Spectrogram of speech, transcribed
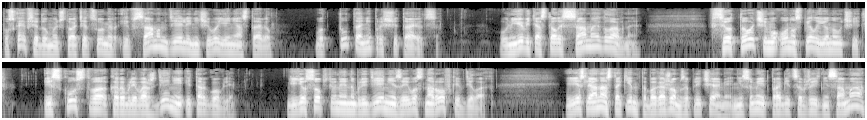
пускай все думают, что отец умер и в самом деле ничего ей не оставил. Вот тут они просчитаются. У нее ведь осталось самое главное — все то, чему он успел ее научить — искусство кораблевождения и торговли ее собственные наблюдения за его сноровкой в делах. И если она с таким-то багажом за плечами не сумеет пробиться в жизни сама,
